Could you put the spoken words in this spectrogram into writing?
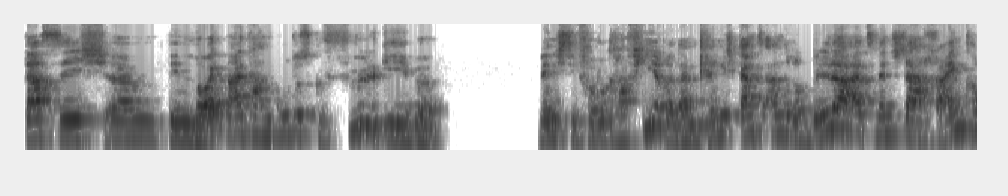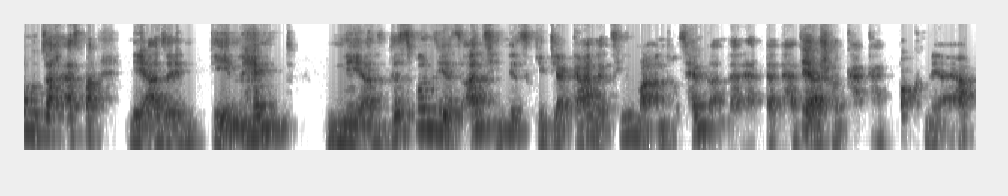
dass ich ähm, den Leuten einfach ein gutes Gefühl gebe. Wenn ich sie fotografiere, dann kriege ich ganz andere Bilder, als wenn ich da reinkomme und sage erstmal, nee, also in dem Hemd, nee, also das wollen Sie jetzt anziehen. Das geht ja gar nicht. Ziehen Sie mal ein anderes Hemd an. Dann, dann hat er ja schon gar keinen Bock mehr. Ja?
